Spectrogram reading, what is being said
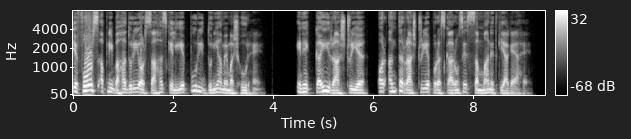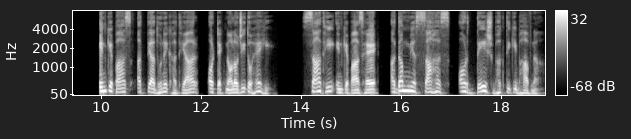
ये फोर्स अपनी बहादुरी और साहस के लिए पूरी दुनिया में मशहूर हैं। इन्हें कई राष्ट्रीय और अंतर्राष्ट्रीय पुरस्कारों से सम्मानित किया गया है। इनके पास अत्याधुनिक हथियार और टेक्नोलॉजी तो है ही। साथ ही इनके पास है अदम्य साहस और देशभक्ति की भावना।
